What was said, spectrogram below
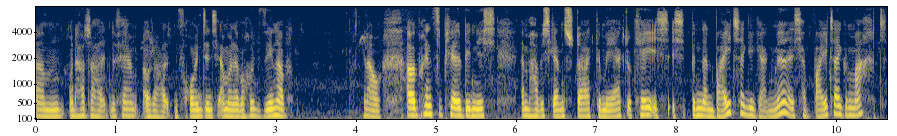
Ähm, und hatte halt eine Fern oder halt einen Freund, den ich einmal in der Woche gesehen habe. Genau. Aber prinzipiell bin ich, ähm, habe ich ganz stark gemerkt, okay, ich, ich bin dann weitergegangen, ne? Ich habe weitergemacht,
